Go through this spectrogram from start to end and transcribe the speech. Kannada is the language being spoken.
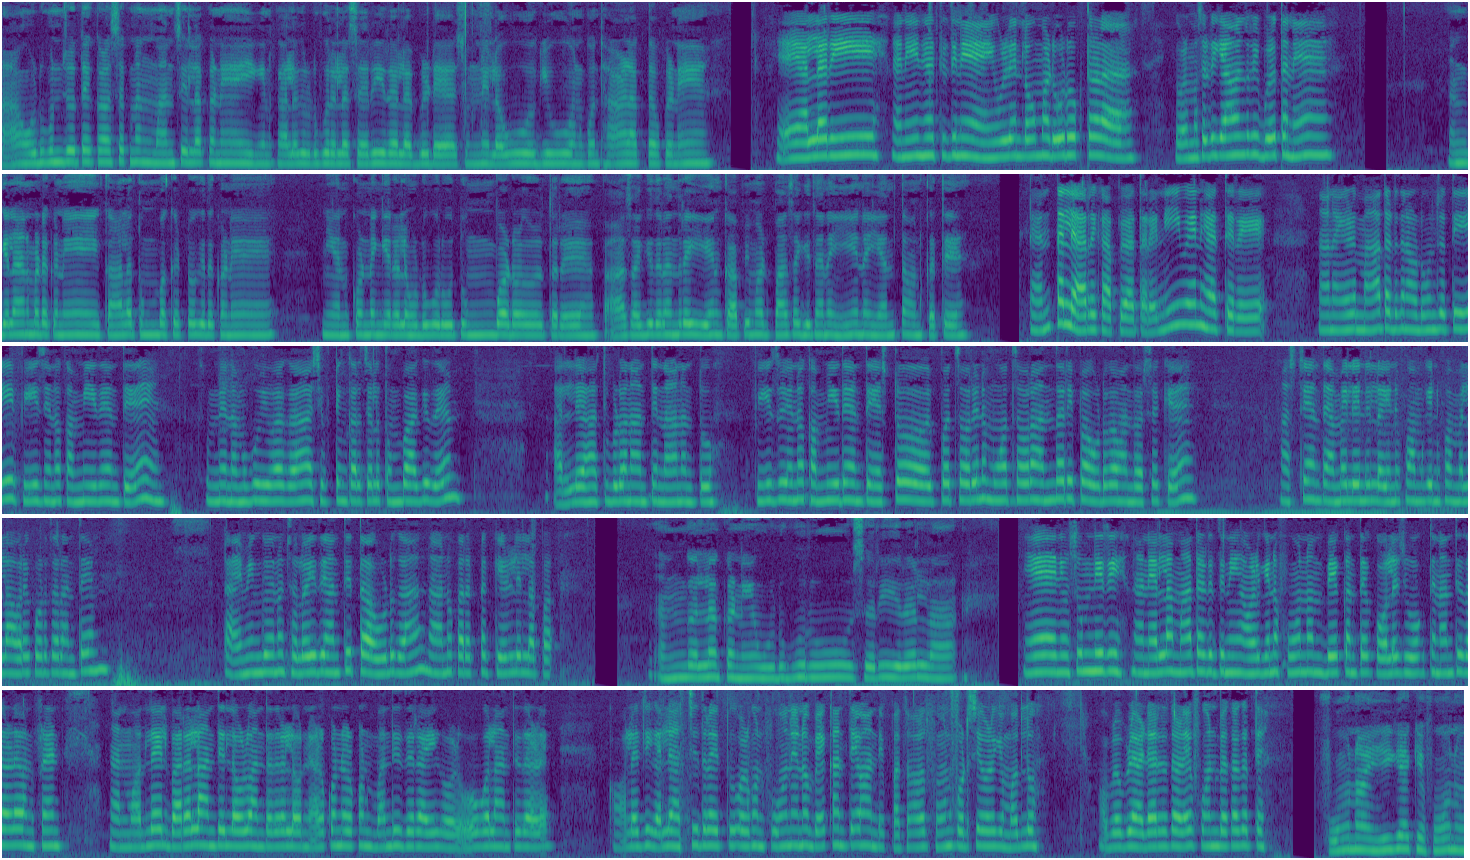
ಆ ಹುಡುಗನ ಜೊತೆ ಕಳ್ಸಕ್ಕೆ ನಂಗೆ ಮನಸ್ಸಿಲ್ಲ ಕಣೆ. ಈಗಿನ ಕಾಲದ ಹುಡುಗರೆಲ್ಲ ಸರಿ ಇರಲ್ಲ ಬಿಡೆ. ಸುಮ್ಮನೆ ಲವ್ ಗಿವು ಅನ್ಕೊಂತ ಹಾಳಾಗ್ತಾವ ಕಣೆ. ಏ ಅಲ್ಲ ರೀ ನಾನು ಏನು ಹೇಳ್ತಿದ್ದೀನಿ? ಇವಳೇನು ಲವ್ ಮಾಡಿ ಓಡಿ ಹೋಗ್ತಾಳ? ಇವಳ ಮಸಡಿಗೆ ಯಾವನ್ರಿ ಬೀಳ್ತಾನೆ. ಹಂಗೆಲ್ಲ ಅನ್ಬೇಡ ಕಣೆ? ಈ ಕಾಲ ತುಂಬ ಕೆಟ್ಟೋಗಿದೆ ಕಣೆ. ನೀ ಅನ್ಕೊಂಡಂಗೆ ಇರಲ್ಲ ಹುಡುಗರು ತುಂಬ ಡೊಳ್ತಾರೆ ಪಾಸ್ ಆಗಿದ್ದಾರೆ ಅಂದರೆ ಏನು ಕಾಪಿ ಮಾಡಿ ಪಾಸ್ ಆಗಿದ್ದಾನೆ ಏನ ಎಂತ ಅವನ ಕತೆ? ಟೆಂತಲ್ಲಿ ಯಾರಿಗೆ ಕಾಪಿ ಹೇಳ್ತಾರೆ ನೀವೇನು ಹೇಳ್ತೀರಿ? ನಾನು ಹೇಳಿ ಮಾತಾಡಿದೆ ಹುಡುಗನ ಜೊತೆ ಫೀಸ್ ಏನೋ ಕಮ್ಮಿ ಇದೆ ಅಂತೆ. ಸುಮ್ಮನೆ ನಮಗೂ ಇವಾಗ ಶಿಫ್ಟಿಂಗ್ ಖರ್ಚೆಲ್ಲ ತುಂಬ ಆಗಿದೆ. ಅಲ್ಲೇ ಹತ್ತು ಬಿಡೋಣ ಅಂತೆ ನಾನಂತೂ. ಫೀಸು ಏನೋ ಕಮ್ಮಿ ಇದೆ ಅಂತೆ ಎಷ್ಟೋ ಇಪ್ಪತ್ತು ಸಾವಿರನೋ ಮೂವತ್ತು ಸಾವಿರ ಅಂದರಿಪ್ಪ ಹುಡುಗ ಒಂದು ವರ್ಷಕ್ಕೆ. ಅಷ್ಟೇ ಅಂತೆ ಆಮೇಲೆ ಏನಿಲ್ಲ ಯೂನಿಫಾರ್ಮ್ ಯೂನಿಫಾರ್ಮ್ ಎಲ್ಲ ಅವರೇ ಕೊಡ್ತಾರಂತೆ. ಟೈಮಿಂಗ್ ಏನೋ ಚಲೋ ಇದೆ ಅಂತಿತ್ತ ಹುಡುಗ ನಾನು ಕರೆಕ್ಟಾಗಿ ಕೇಳಲಿಲ್ಲಪ್ಪ. ಹಂಗಲ್ಲ ಕಣೆ ಹುಡುಗರು ಸರಿ ಇರಲ್ಲ. ಏ ನೀವು ಸುಮ್ಮನಿರಿ ನಾನೆಲ್ಲ ಮಾತಾಡಿದ್ದೀನಿ ಅವಳಿಗೇನೋ ಫೋನ್ ಒಂದು ಬೇಕಂತೆ ಕಾಲೇಜ್ ಹೋಗ್ತೀನಿ ಅಂತಿದ್ದಾಳೆ ಅವ್ನ ಫ್ರೆಂಡ್ ನಾನು ಮೊದಲೇ ಇಲ್ಲಿ ಬರಲ್ಲ ಅಂತಿಲ್ಲ ಅವಳು ಅಂತದ್ರಲ್ಲಿ ಅವ್ರನ್ನ ಹೇಳ್ಕೊಂಡು ಹೇಳ್ಕೊಂಡು ಬಂದಿದ್ದೀರಾ ಈಗ ಅವಳು ಹೋಗಲ್ಲ ಅಂತಿದ್ದಾಳೆ. ಕಾಲೇಜಿಗೆ ಅಲ್ಲೇ ಹಚ್ಚಿದ್ರಾಯ್ತು ಅವಳಿಗೊಂದು ಫೋನ್ ಏನೋ ಬೇಕಂತೇವ ಒಂದು ಇಪ್ಪತ್ತು ಸಾವಿರ ಫೋನ್ ಕೊಡಿಸಿ ಅವಳಿಗೆ ಮೊದಲು. ಒಬ್ಬಳೊಬ್ಳೆ ಅಡ್ಡಾಡ್ತಾಳೆ ಫೋನ್ ಬೇಕಾಗತ್ತೆ. ಫೋನಾ? ಈಗ ಯಾಕೆ ಫೋನು?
